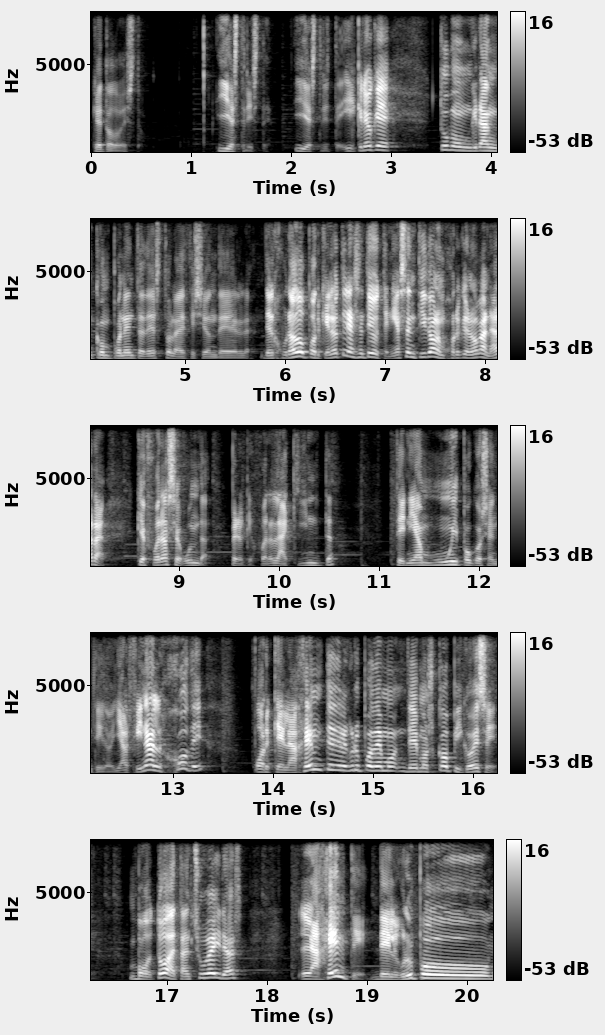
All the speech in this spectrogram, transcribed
que todo esto. Y es triste, y es triste. Y creo que tuvo un gran componente de esto la decisión del, jurado, porque no tenía sentido. Tenía sentido a lo mejor que no ganara, que fuera segunda, pero que fuera la quinta, tenía muy poco sentido. Y al final, jode, porque la gente del grupo demoscópico ese votó a Tanchugueiras, la gente del grupo.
